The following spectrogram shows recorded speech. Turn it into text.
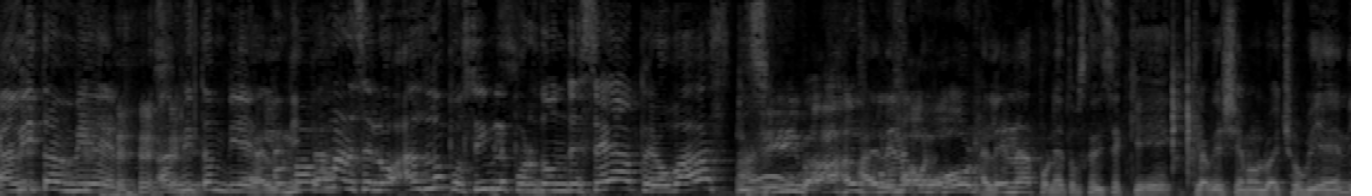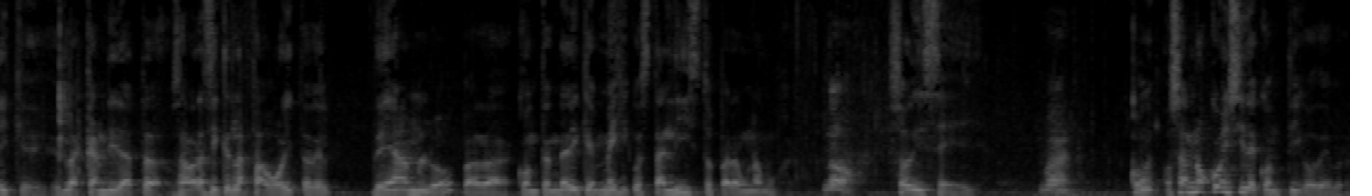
A mí también, a mí también. Elenita. Por favor, Marcelo, haz lo posible por donde sea, pero vas. tú. Sí, vas, A por Elena, Pon- favor. a Elena Poniatowska dice que Claudia Sheinbaum lo ha hecho bien y que es la candidata, o sea, ahora sí que es la favorita del, de AMLO para contender y que México está listo para una mujer. No, Eso dice ella. bueno. Con- o sea, no coincide contigo, Debra.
